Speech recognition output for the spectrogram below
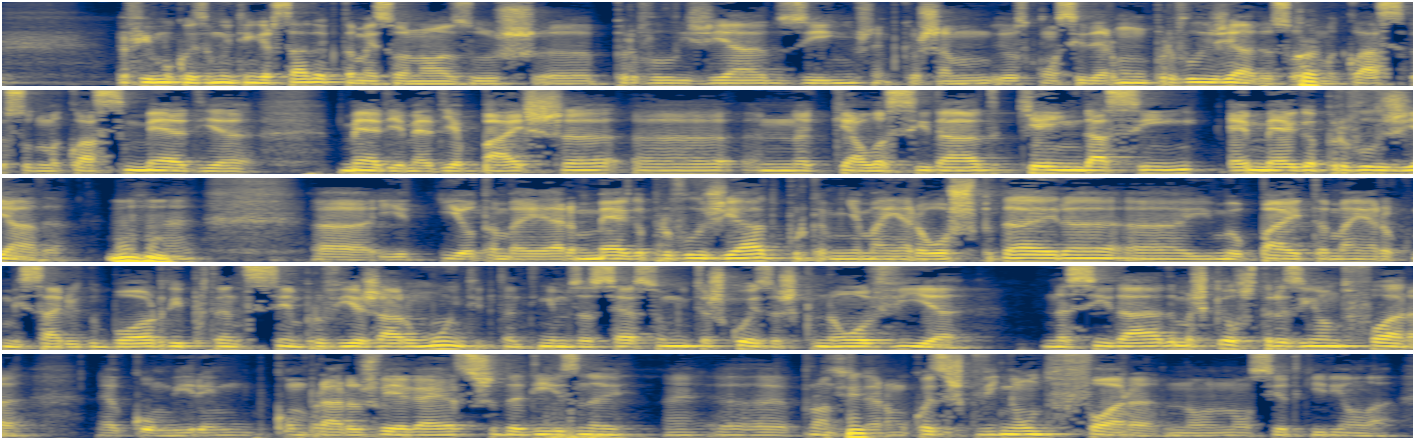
havia uma coisa muito engraçada que também são nós os uh, privilegiadozinhos, né? porque eu chamo, eu considero-me um privilegiado, eu sou claro. de uma classe, eu sou de uma classe média, média, média baixa uh, naquela cidade que ainda assim é mega privilegiada. Uhum. Uh, e, e, eu também era mega privilegiado porque a minha mãe era hospedeira uh, e o meu pai também era comissário de bordo e portanto sempre viajaram muito e portanto tínhamos acesso a muitas coisas que não havia na cidade, mas que eles traziam de fora, né? como irem comprar os VHS da Disney. Né? Uh, pronto, Sim. eram coisas que vinham de fora, não, não se adquiriam lá.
